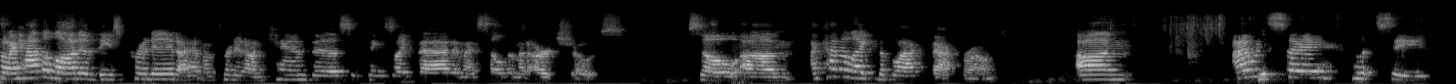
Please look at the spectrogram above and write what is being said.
so I have a lot of these printed. I have them printed on canvas and things like that, and I sell them at art shows. So um, I kind of like the black background. Um, I would say, let's see,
